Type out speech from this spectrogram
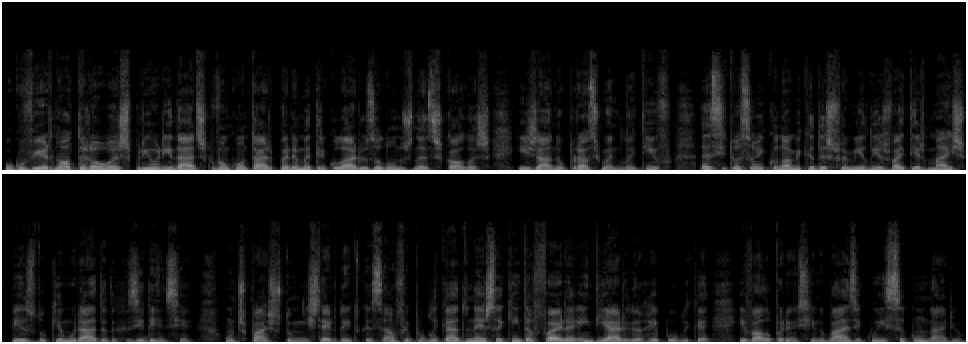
O governo alterou as prioridades que vão contar para matricular os alunos nas escolas e já no próximo ano letivo, a situação económica das famílias vai ter mais peso do que a morada de residência. Um despacho do Ministério da Educação foi publicado nesta quinta-feira em Diário da República e vale para o ensino básico e secundário.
